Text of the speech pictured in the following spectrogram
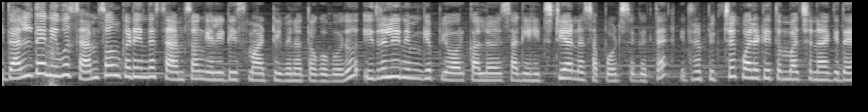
ಇದಲ್ಲದೆ ನೀವು ಸ್ಯಾಮ್ಸಂಗ್ ಕಡೆಯಿಂದ Samsung L E D smart ಟಿವಿನ ತಗೋಬಹುದು ಇದರಲ್ಲಿ ನಿಮಗೆ ಪ್ಯೂರ್ ಕಲರ್ಸ್ ಹಾಗೆ ಹೆಚ್ ಡಿ ಆರ್ನ ಸಪೋರ್ಟ್ ಸಿಗುತ್ತೆ. ಇದರ ಪಿಕ್ಚರ್ ಕ್ವಾಲಿಟಿ ತುಂಬಾ ಚೆನ್ನಾಗಿದೆ.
